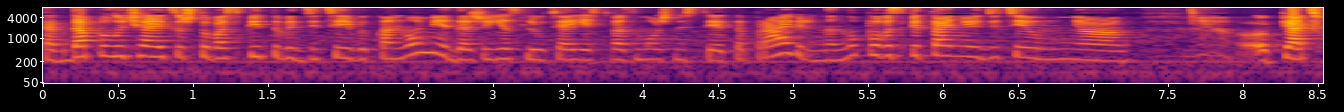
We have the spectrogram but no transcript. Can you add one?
Тогда получается, что воспитывать детей в экономии, даже если у тебя есть возможности, это правильно. Ну, по воспитанию детей у меня э, пять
